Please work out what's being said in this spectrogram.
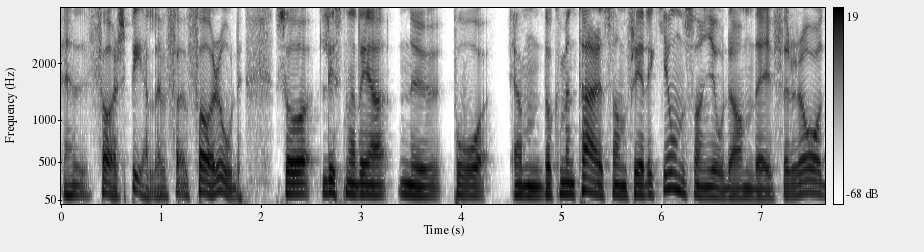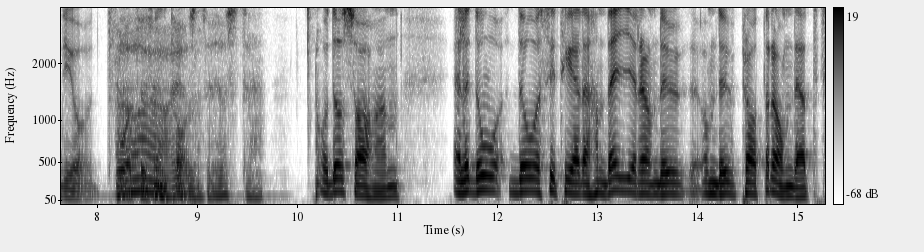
eh, förspel, för, förord, så lyssnade jag nu på en dokumentär som Fredrik Jonsson gjorde om dig för radio 2012. Ja, just det, just det. Och då sa han, eller då, då citerade han dig, eller om du, om du pratade om det, att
